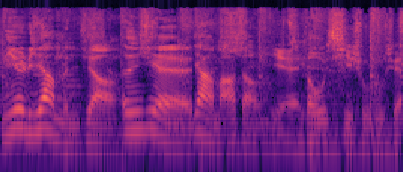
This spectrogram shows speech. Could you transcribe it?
尼日利亚门将恩叶亚马等也都悉数入选。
